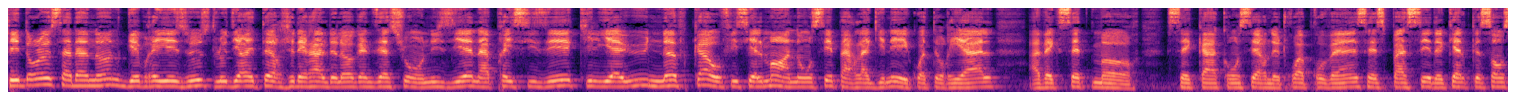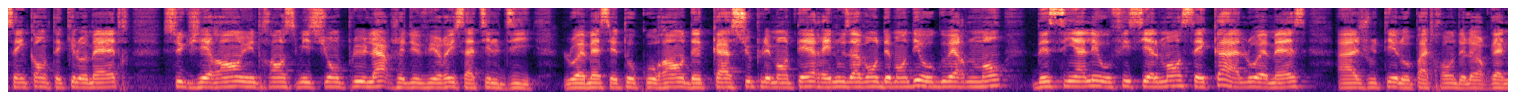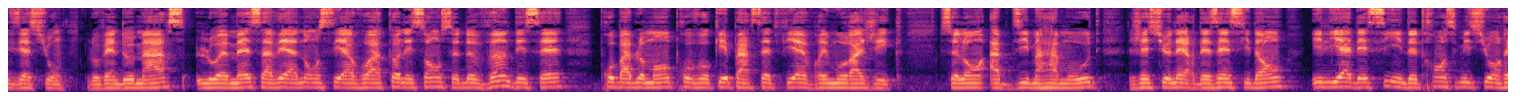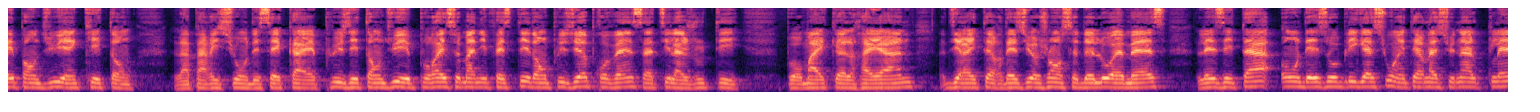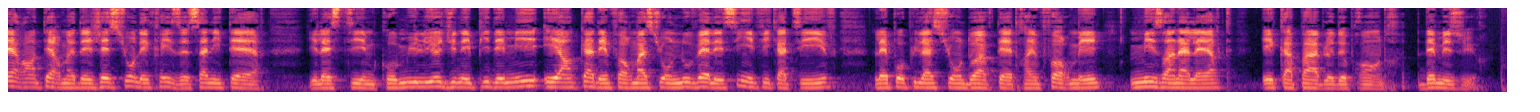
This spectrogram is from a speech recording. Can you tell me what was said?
Tedros Adhanom Ghebreyesus, le directeur général de l'organisation onusienne, a précisé qu'il y a eu neuf cas officiellement annoncés par la Guinée équatoriale avec sept morts. Ces cas concernent trois provinces espacées de quelques 150 kilomètres, suggérant une transmission plus large du virus, a-t-il dit. L'OMS est au courant de cas supplémentaires et nous avons demandé au gouvernement de signaler officiellement ces cas à l'OMS, a ajouté le patron de l'organisation. Le 22 mars, l'OMS avait annoncé avoir connaissance de 20 décès probablement provoqués par cette fièvre hémorragique. Selon Abdi Mahamoud, gestionnaire des incidents, il y a des signes de transmission répandus inquiétants. L'apparition de ces cas est plus étendue et pourrait se manifester dans plusieurs provinces, a-t-il ajouté. Pour Michael Ryan, directeur des urgences de l'OMS, les États ont des obligations internationales claires en termes de gestion des crises sanitaires. Il estime qu'au milieu d'une épidémie et en cas d'informations nouvelles et significatives, les populations doivent être informées, mises en alerte et capables de prendre des mesures.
